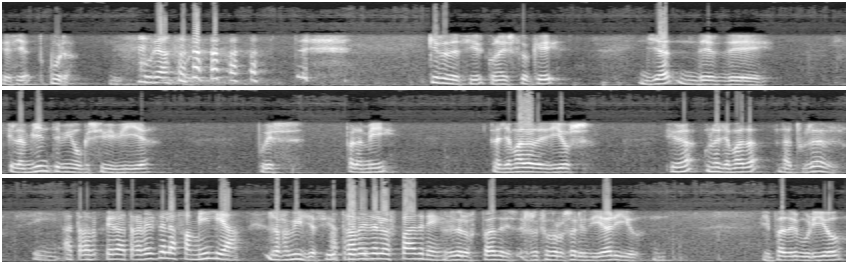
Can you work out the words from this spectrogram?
Y decía, cura. Cura. Quiero decir con esto que ya desde el ambiente mismo que se vivía, pues para mí la llamada de Dios era una llamada natural. Sí, pero a través de la familia. La familia, sí. A través de los padres. A través de los padres, el rezo del rosario diario. Mi padre murió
